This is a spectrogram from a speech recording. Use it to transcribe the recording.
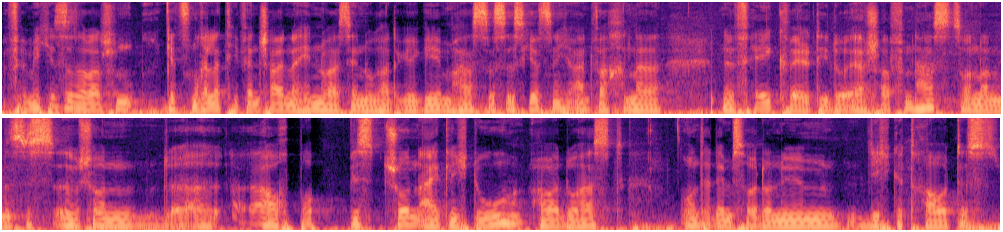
Für mich ist es aber schon jetzt ein relativ entscheidender Hinweis, den du gerade gegeben hast. Es ist jetzt nicht einfach eine, eine Fake-Welt, die du erschaffen hast, sondern es ist äh, schon, äh, auch Bob bist schon eigentlich du, aber du hast unter dem Pseudonym dich getraut, das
